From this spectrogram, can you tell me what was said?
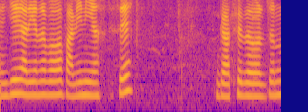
এই যে আরিয়ানার বাবা পানি নিয়ে আসতেছে গাছে দেওয়ার জন্য।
